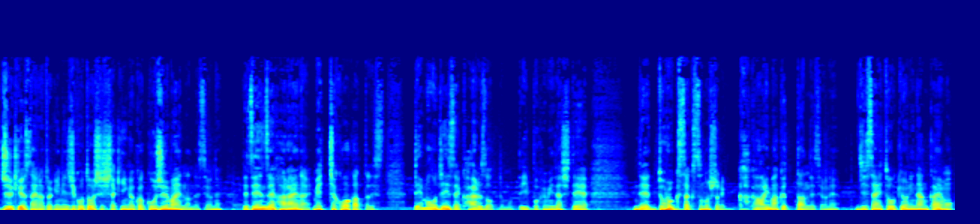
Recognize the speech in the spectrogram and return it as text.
19歳の時に自己投資した金額は50万円なんですよね。で、全然払えない。めっちゃ怖かったです。でも人生変えるぞって思って一歩踏み出して、で、泥臭くその人に関わりまくったんですよね。実際東京に何回も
